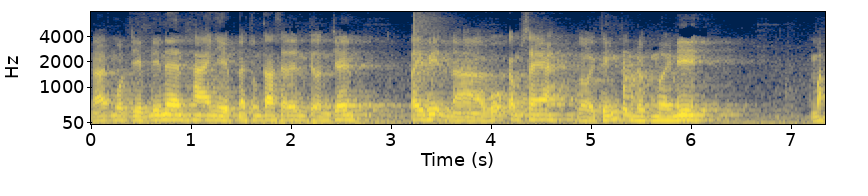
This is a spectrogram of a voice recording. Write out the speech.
Đấy, một nhịp đi lên hai nhịp là chúng ta sẽ lên cái tầng trên. Tay vịn là gỗ căm xe rồi kính cường lực 10 ni mặt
